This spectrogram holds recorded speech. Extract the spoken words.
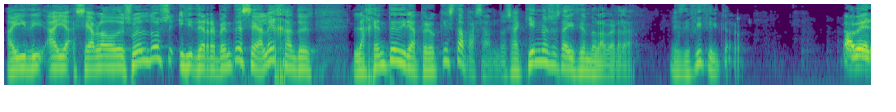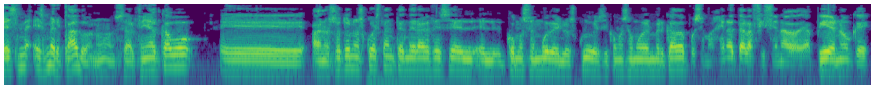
ahí, ahí se ha hablado de sueldos y de repente se aleja. Entonces, la gente dirá, ¿pero qué está pasando? O sea, ¿quién nos está diciendo la verdad? Es difícil, claro. A ver, es, es mercado, ¿no? O sea, al fin y al cabo, eh, a nosotros nos cuesta entender a veces el, el cómo se mueven los clubes y cómo se mueve el mercado. Pues imagínate al aficionado de a pie, ¿no? Que,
